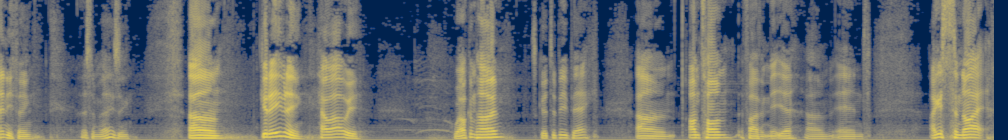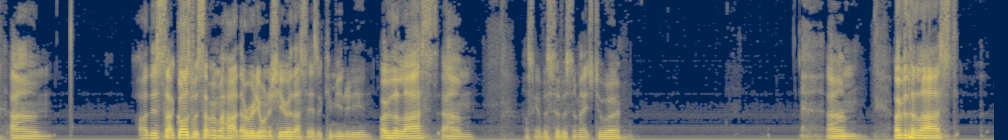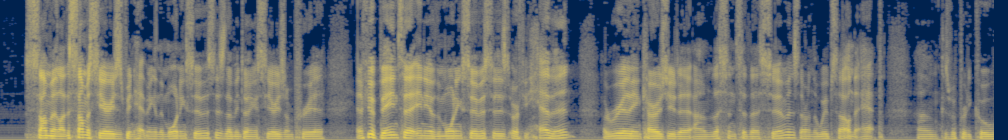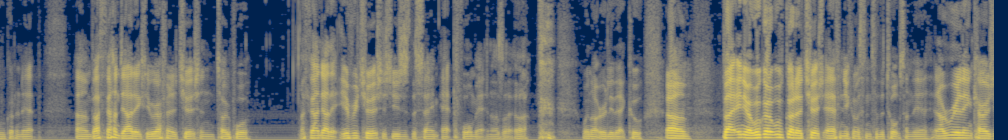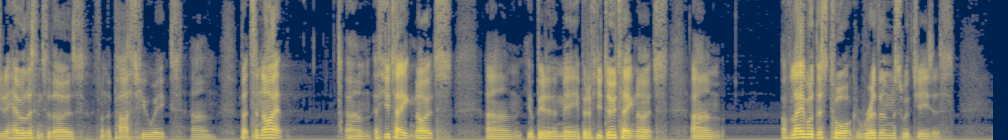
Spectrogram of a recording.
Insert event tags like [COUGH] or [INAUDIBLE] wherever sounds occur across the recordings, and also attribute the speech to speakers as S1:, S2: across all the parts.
S1: anything. That's amazing. Um, good evening. How are we? Welcome home. It's good to be back. Um, I'm Tom, if I haven't met you, um, and I guess tonight um, oh, there's God's put something in my heart that I really want to share with us as a community. And over the last, um, I was going to have a sip of some H2O. Um, over the last summer, like the summer series has been happening in the morning services. They've been doing a series on prayer. And if you've been to any of the morning services, or if you haven't, I really encourage you to um, listen to the sermons. They're on the website, on the app, because um, we're pretty cool. We've got an app. Um, but I found out actually, we're up in a church in Taupo. I found out that every church just uses the same app format, and I was like, oh, [LAUGHS] we're not really that cool. But anyway, we've got we've got a church app, and you can listen to the talks on there. And I really encourage you to have a listen to those from the past few weeks. Um, but tonight, um, if you take notes, um, you're better than me. But if you do take notes, um, I've labeled this talk "Rhythms with Jesus,"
